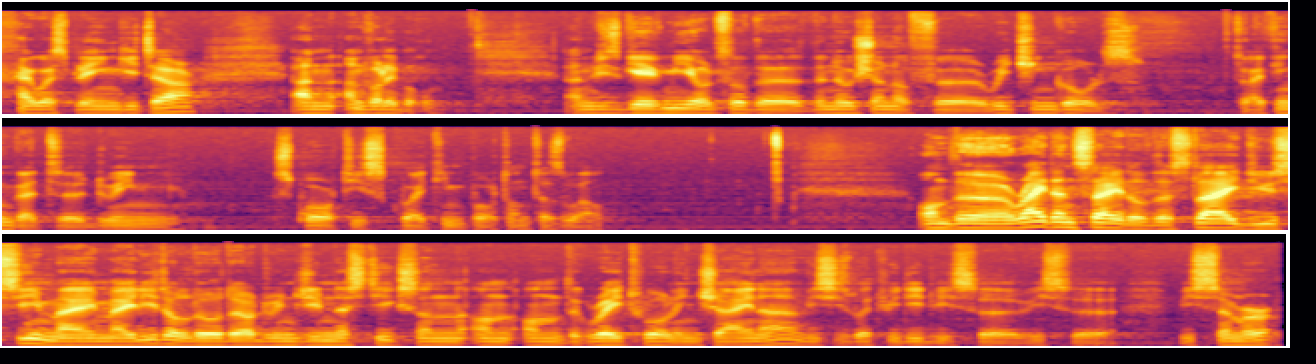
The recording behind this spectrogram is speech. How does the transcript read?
I was playing guitar and, and, volleyball. And this gave me also the, the notion of uh, reaching goals. So I think that doing sport is quite important as well. On the right-hand side of the slide, you see my, my little daughter doing gymnastics on, on, on the Great Wall in China. This is what we did this, uh, this, uh, this summer.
